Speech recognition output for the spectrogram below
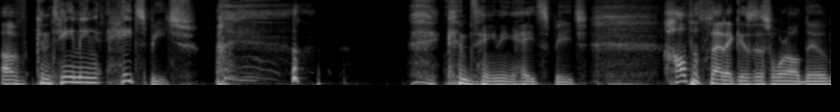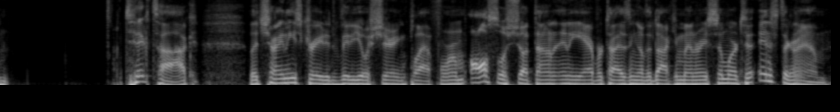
of containing hate speech. containing hate speech. How pathetic is this world, dude? TikTok, the Chinese created video sharing platform, also shut down any advertising of the documentary, similar to Instagram.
